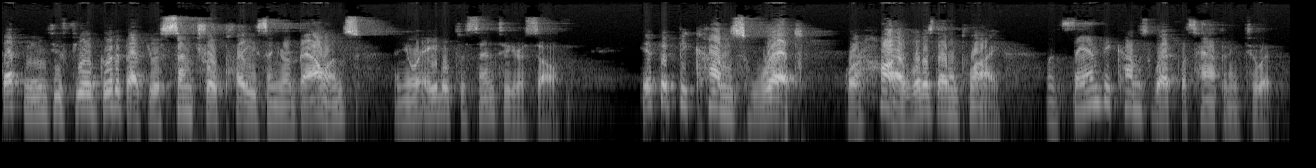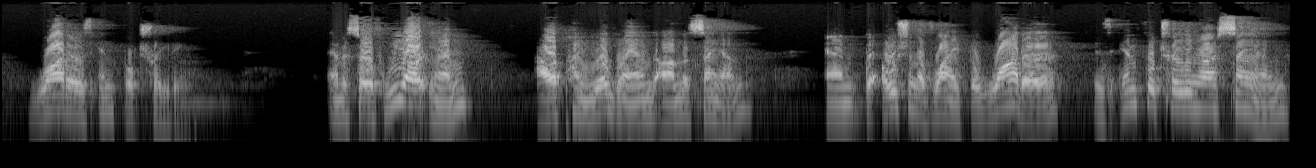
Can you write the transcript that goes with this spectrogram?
that means you feel good about your central place and your balance, and you're able to center yourself. If it becomes wet or hard, what does that imply? When sand becomes wet, what's happening to it? Water is infiltrating. And so if we are in our pineal gland on the sand, and the ocean of life, the water is infiltrating our sand,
